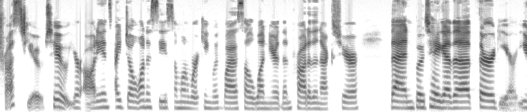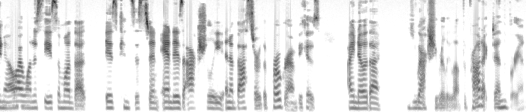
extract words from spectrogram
trust you too, your audience. I don't want to see someone working with YSL one year, then Prada the next year, then Bottega the third year. You know, I want to see someone that is consistent and is actually an ambassador of the program because I know that you actually really love the product and the brand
